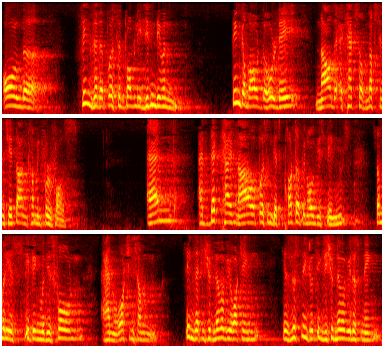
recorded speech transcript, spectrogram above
all the things that a person probably didn't even think about the whole day, now the attacks of nafs and shaitan come in full force. And at that time now a person gets caught up in all these things. Somebody is sleeping with his phone and watching some things that he should never be watching. He's listening to things he should never be listening.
